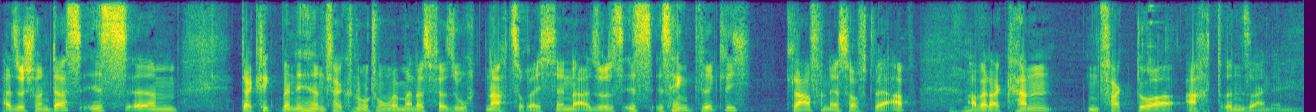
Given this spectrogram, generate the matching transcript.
Also schon das ist, ähm, da kriegt man eine Hirnverknotung, wenn man das versucht nachzurechnen. Also es ist, es hängt wirklich klar von der Software ab, aber da kann ein Faktor 8 drin sein im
